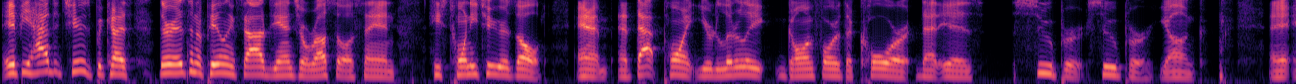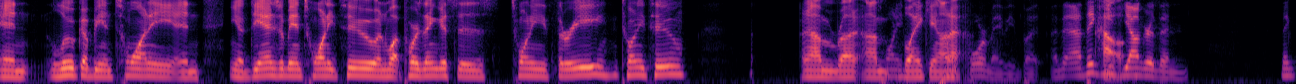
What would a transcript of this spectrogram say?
if you had to choose because there is an appealing side of D'Angelo Russell of saying he's 22 years old and at, at that point you're literally going for the core that is super super young. And, and Luka being 20 and you know D'Angelo being 22 and what Porzingis is 23 22 and I'm run I'm 20 blanking on it 24 maybe, but I, th- I think How- he's younger than. I think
